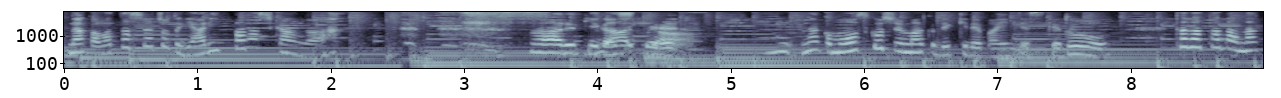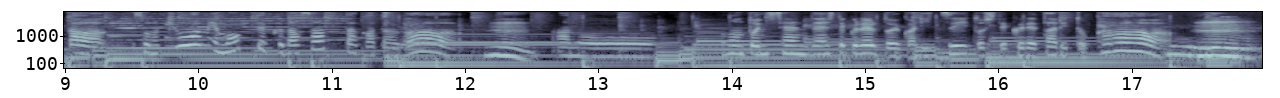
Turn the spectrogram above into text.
う。なんか私はちょっとやりっぱなし感が ある気がして。なんかもう少しうまくできればいいんですけどただただなんかその興味持ってくださった方がうん、あの本当に宣伝してくれるというかリツイートしてくれたりとかうん、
